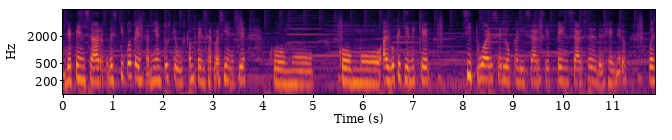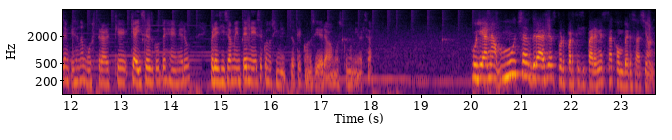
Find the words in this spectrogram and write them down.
de, pensar, de este tipo de pensamientos que buscan pensar la ciencia como, como algo que tiene que situarse, localizarse, pensarse desde el género, pues empiezan a mostrar que, hay sesgos de género precisamente en ese conocimiento que considerábamos como universal. Juliana, muchas gracias por participar en esta conversación.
